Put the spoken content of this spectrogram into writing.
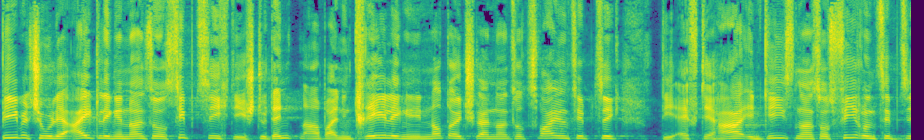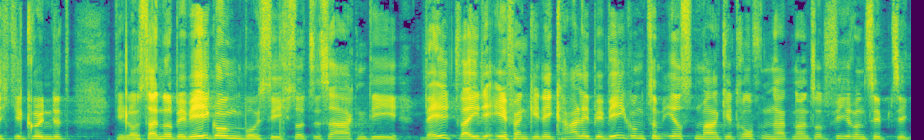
Bibelschule Eitlingen 1970, die Studentenarbeit in Krelingen in Norddeutschland 1972, die FTH in Gießen 1974 gegründet, die Lausanner Bewegung, wo sich sozusagen die weltweite evangelikale Bewegung zum ersten Mal getroffen hat 1974,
